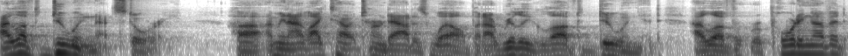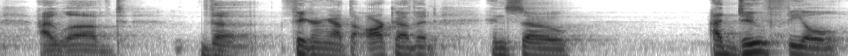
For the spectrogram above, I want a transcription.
I loved doing that story. Uh, I mean, I liked how it turned out as well, but I really loved doing it. I loved reporting of it. I loved the figuring out the arc of it. And so I do feel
